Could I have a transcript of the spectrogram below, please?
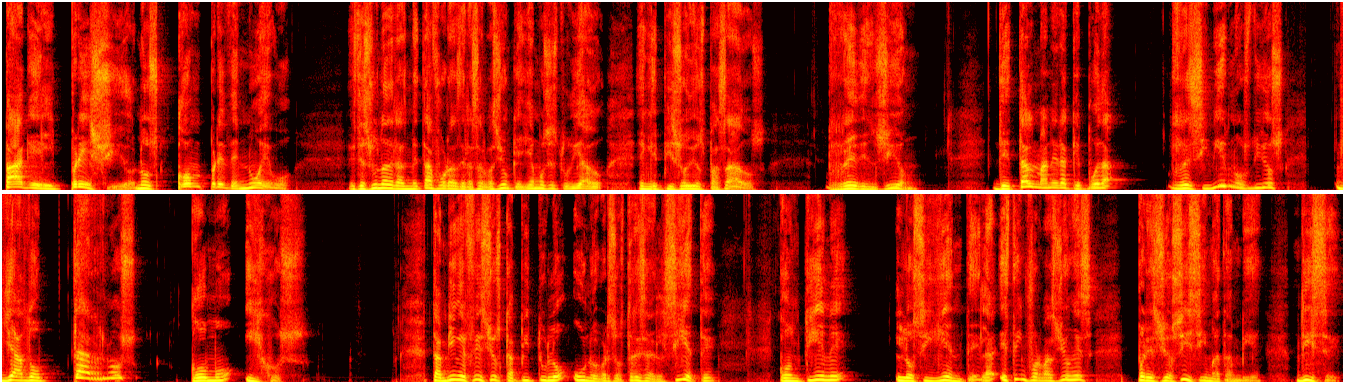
pague el precio, nos compre de nuevo. Esta es una de las metáforas de la salvación que ya hemos estudiado en episodios pasados. Redención. De tal manera que pueda recibirnos Dios y adoptarnos como hijos. También Efesios capítulo 1, versos 13 al 7, contiene lo siguiente. esta información es preciosísima también. Dice,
